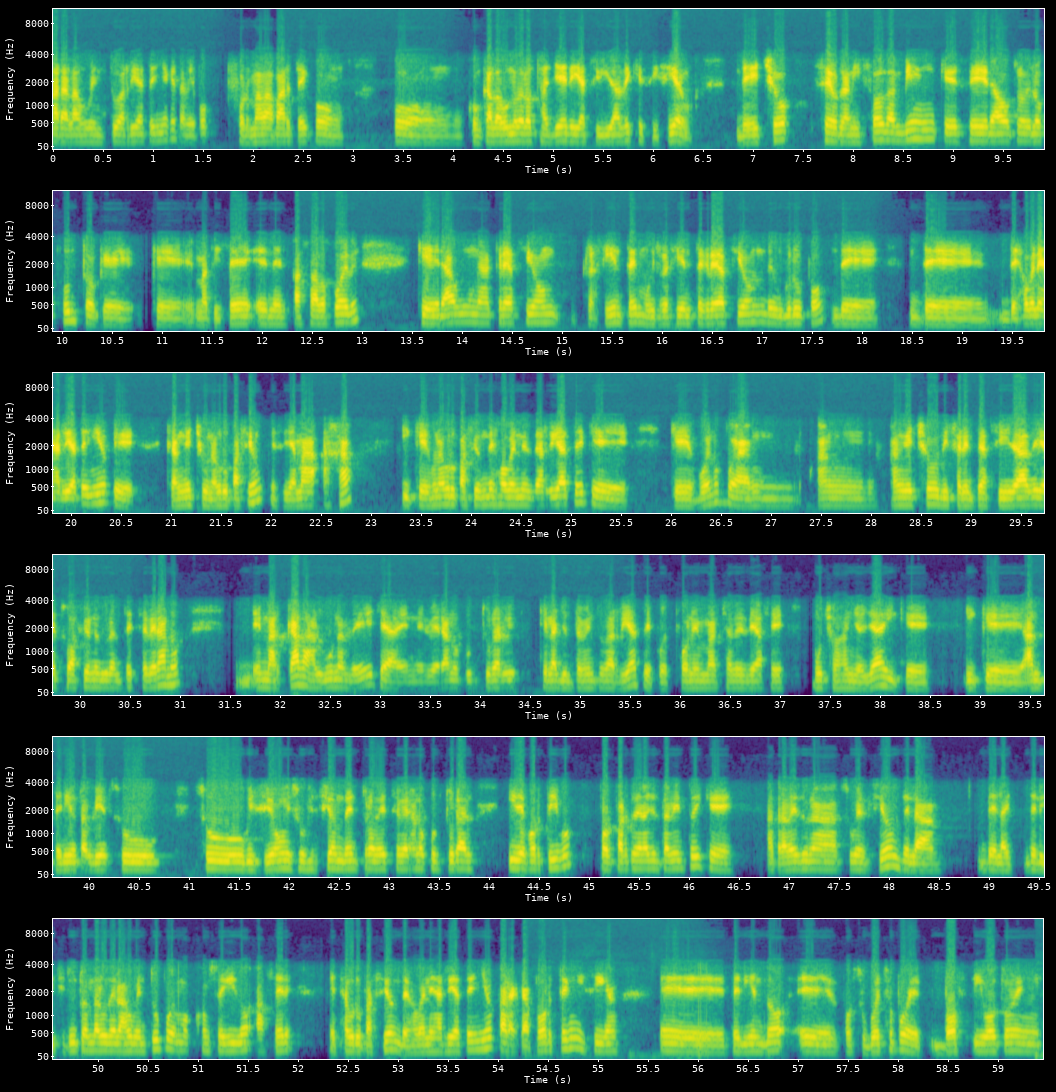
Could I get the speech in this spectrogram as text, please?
para la juventud arriateña que también pues, formaba parte con, con, cada uno de los talleres y actividades que se hicieron. De hecho, se organizó también, que ese era otro de los puntos que, que maticé en el pasado jueves, que era una creación reciente, muy reciente creación de un grupo de, de, jóvenes arriateños que, que, han hecho una agrupación que se llama AJA y que es una agrupación de jóvenes de Arriate que, que bueno, pues han, han, hecho diferentes actividades y actuaciones durante este verano, enmarcadas algunas de ellas en el verano cultural que el Ayuntamiento de Arriate pues pone en marcha desde hace muchos años ya y que, y que han tenido también su, su visión y su gestión dentro de este verano cultural y deportivo por parte del Ayuntamiento y que a través de una subvención de la, de del Instituto Andaluz de la Juventud pues hemos conseguido hacer esta agrupación de jóvenes arriateños para que aporten y sigan eh, teniendo, eh, por supuesto, pues voz y voto en,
